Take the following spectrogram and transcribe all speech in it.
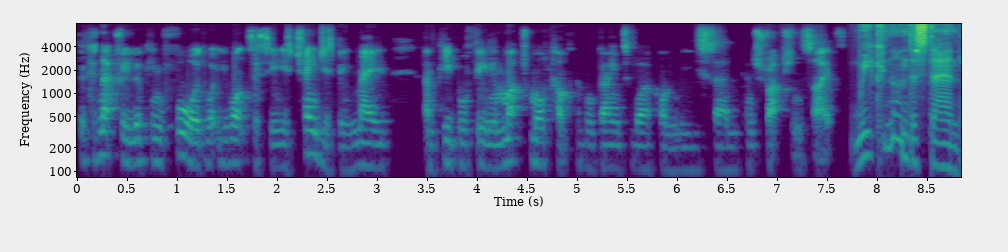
Because naturally, looking forward, what you want to see is changes being made and people feeling much more comfortable going to work on these um, construction sites. We can understand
